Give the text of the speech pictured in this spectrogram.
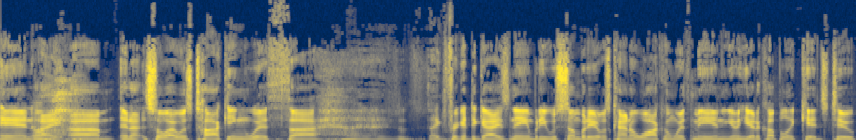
and I, um, and I, so I was talking with, uh, I forget the guy's name, but he was somebody that was kind of walking with me, and you know, he had a couple of kids too.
